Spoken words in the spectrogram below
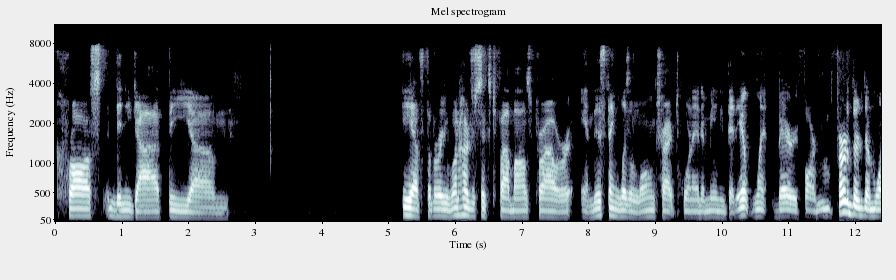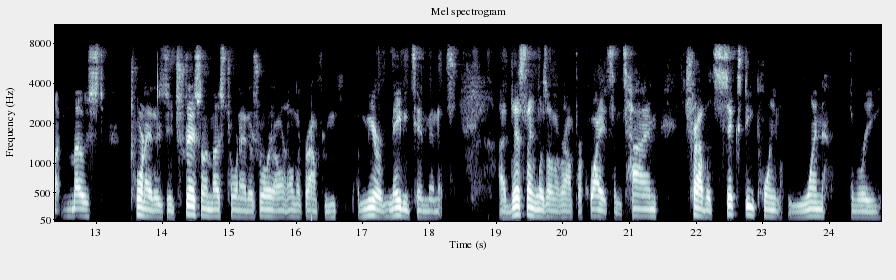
Crossed. Then you got the um, EF3, 165 miles per hour, and this thing was a long track tornado, meaning that it went very far, further than what most tornadoes do. Traditionally, most tornadoes really aren't on the ground for a mere maybe 10 minutes. Uh, this thing was on the ground for quite some time, traveled 60.13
